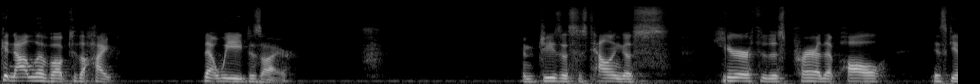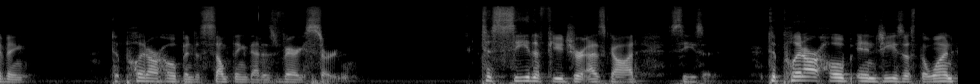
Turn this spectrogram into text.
cannot live up to the hype that we desire. And Jesus is telling us here through this prayer that Paul is giving to put our hope into something that is very certain, to see the future as God sees it to put our hope in Jesus, the one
